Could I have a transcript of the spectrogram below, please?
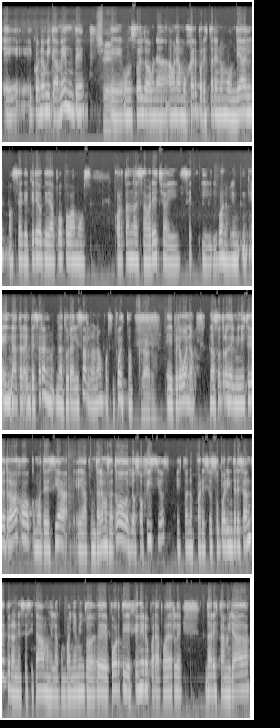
eh, económicamente eh, un sueldo a una, a una mujer por estar en un mundial, o sea que creo que de a poco vamos cortando esa brecha y, y, bueno, es empezar a naturalizarlo, ¿no? Por supuesto. Claro. Eh, pero bueno, nosotros del Ministerio de Trabajo, como te decía, eh, apuntalamos a todos los oficios. Esto nos pareció súper interesante, pero necesitábamos el acompañamiento de deporte y de género para poderle dar esta mirada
